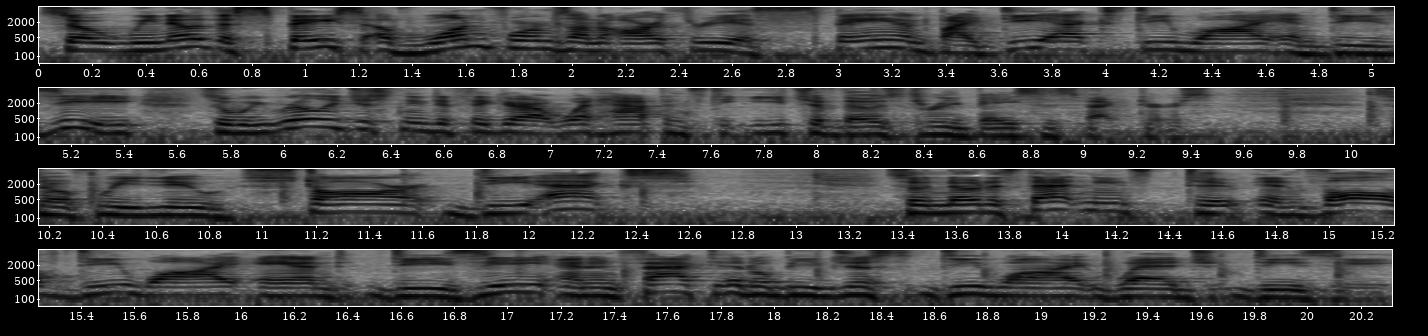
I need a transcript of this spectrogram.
So we know the space of one forms on R3 is spanned by dx, dy, and dz, so we really just need to figure out what happens to each of those three basis vectors. So if we do star dx, so notice that needs to involve dy and dz, and in fact it'll be just dy wedge dz.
